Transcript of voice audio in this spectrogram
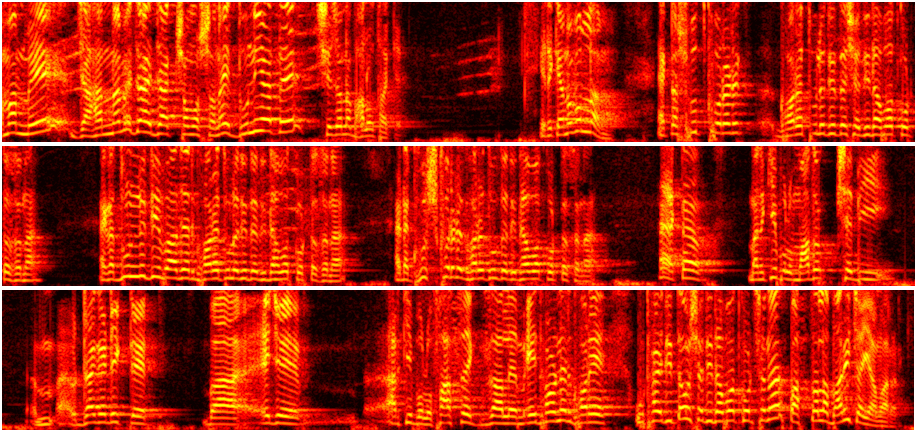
আমার মেয়ে জাহান নামে যায়, যাক সমস্যা নাই, দুনিয়াতে সে যেন ভালো থাকে। এটা কেন বললাম? একটা সুদখোরের ঘরে তুলে দিতে সে দ্বিধাবোধ করতেছে না। একটা দুর্নীতিবাজের ঘরে তুলে দিতে দ্বিধাবোধ করতেছে না। একটা ঘুষখোরের ঘরে তুলতে দ্বিধাবোধ করতেছে না। হ্যাঁ একটা মানে কি বলব মাদক সেবী ড্রাগ অ্যাডিক্টেড বা এই যে, আর কি বলব, ফাসেক, জালেম, এই ধরনের ঘরে উঠাই দিতেও সে দ্বিধাবোধ করছে না, পাঁচতলা বাড়ি চাই আমার আর কি।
